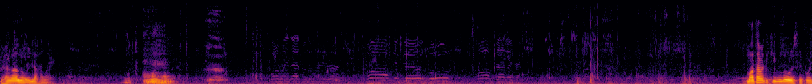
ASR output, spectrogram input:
ভেঙা লড়ি লাগা মাথা মাথা কি গুলো করেছে কই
